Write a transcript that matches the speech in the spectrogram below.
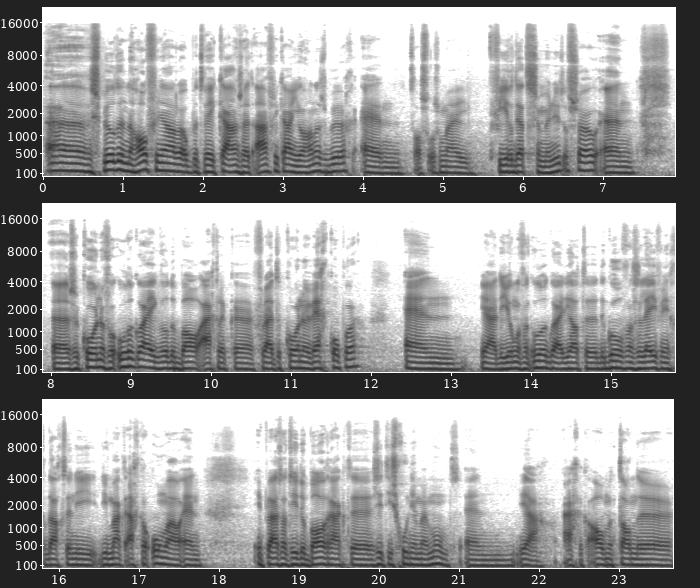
Eh, we speelden in de halve finale op het WK in Zuid-Afrika in Johannesburg. En het was volgens mij 34e minuut of zo. En eh zijn corner voor Uruguay. Ik wilde de bal eigenlijk eh, vanuit de corner wegkoppen. En ja, de jongen van Uruguay die had de, de goal van zijn leven in gedachten. En die, die maakte eigenlijk een omhaal. En in plaats dat hij de bal raakte, zit die schoen in mijn mond. En ja, eigenlijk al mijn tanden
